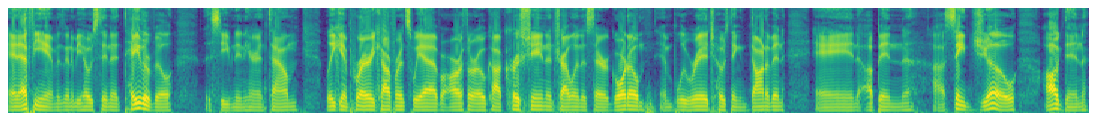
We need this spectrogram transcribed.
and Effingham is going to be hosting uh, Taylorville this evening here in town. Lincoln Prairie Conference, we have Arthur Okaw Christian and traveling to Cerro Gordo, and Blue Ridge hosting Donovan, and up in uh, St. Joe, Ogden,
